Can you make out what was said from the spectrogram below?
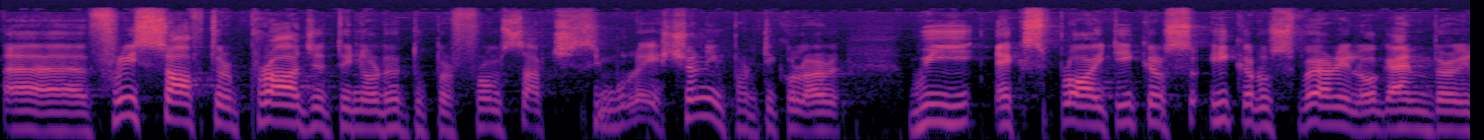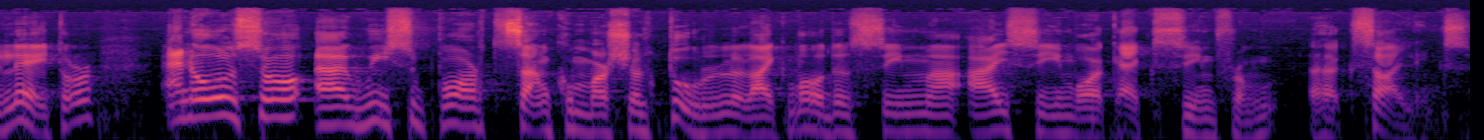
uh, free software projects in order to perform such simulation. In particular, we exploit Icarus, Icarus Verilog and Verilator. And also, uh, we support some commercial tools like ModelSim, uh, iSim, or XSim from Xilinx.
